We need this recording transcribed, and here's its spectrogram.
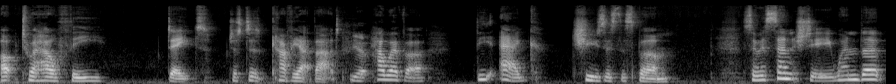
up to a healthy date. Just to caveat that. Yep. However, the egg chooses the sperm. So essentially, when the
